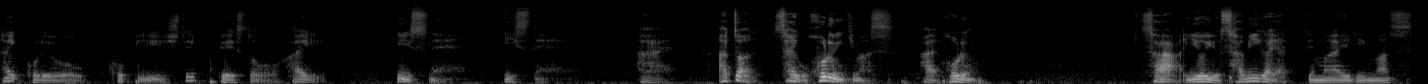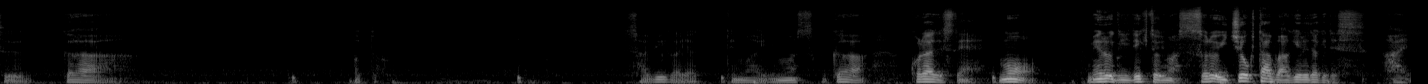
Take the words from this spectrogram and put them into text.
はい、これをコピーしてペースト。はい。いいっすね。いいっすね。はい。あとは最後、ホルンいきます。はい、ホルン。さあ、いよいよサビがやってまいりますが、おっと。サビがやってまいりますが、これはですね、もうメロディーできております。それを1オクターブ上げるだけです。はい。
